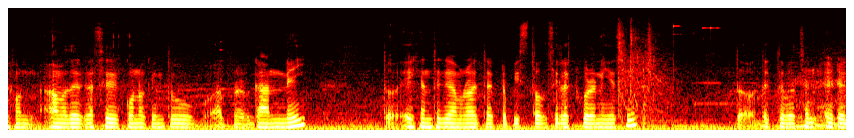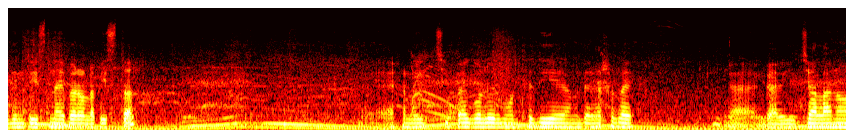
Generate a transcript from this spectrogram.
এখন আমাদের কাছে কোনো কিন্তু আপনার গান নেই। তো এখান থেকে আমরা হয়তো একটা পিস্তল সিলেক্ট করে নিয়েছি। তো দেখতে পাচ্ছেন, এটা কিন্তু স্নাইপারওয়ালা পিস্তল। এখন এই চিপা গলির মধ্যে দিয়ে আমাদের আসলে গাড়ি চালানো।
